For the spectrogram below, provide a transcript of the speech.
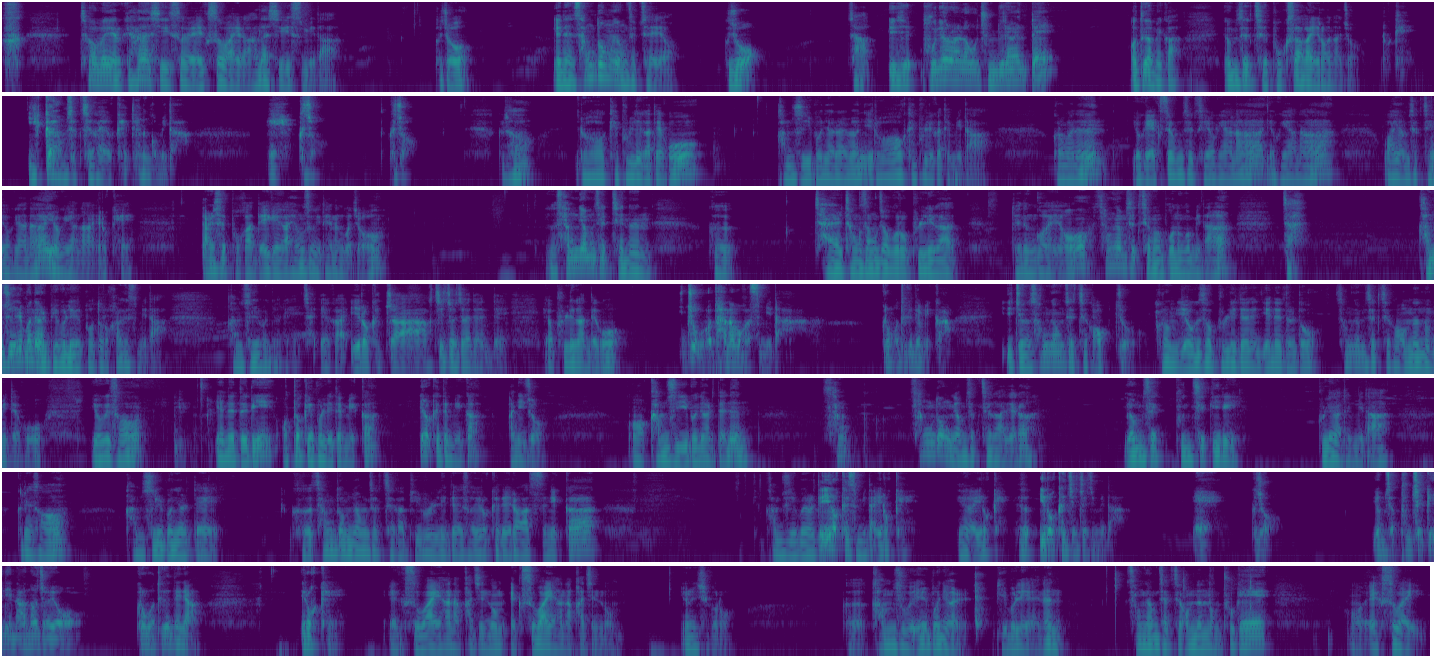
처음에 이렇게 하나씩 있어요. X, Y가 하나씩 있습니다. 그죠? 얘는 상동 염색체예요. 그죠? 자, 이제 분열하려고 준비를 할 때 어떻게 합니까? 염색체 복사가 일어나죠. 이가 염색체가 이렇게 되는 겁니다. 예, 그죠? 그죠? 그래서 이렇게 분리가 되고 감수 2분열하면 이렇게 분리가 됩니다. 그러면은 여기 X 염색체 여기 하나, 여기 하나, Y 염색체 여기 하나, 여기 하나 이렇게 딸세포가 4개가 형성이 되는 거죠. 상염색체는 그 잘 정상적으로 분리가 되는 거예요. 성염색체만 보는 겁니다. 자, 감수 1분열 비분리를 보도록 하겠습니다. 감수 1분열에 자, 얘가 이렇게 쫙 찢어져야 되는데 얘가 분리가 안 되고 이쪽으로 다 넘어갔습니다. 그럼 어떻게 됩니까? 이쪽은 성염색체가 없죠. 그럼 여기서 분리되는 얘네들도 성염색체가 없는 놈이 되고 여기서 얘네들이 어떻게 분리됩니까? 이렇게 됩니까? 아니죠. 어, 감수 2분열 때는 상, 상동 염색체가 아니라 염색 분치끼리 분리가 됩니다. 그래서 감수 1분일 때그 상돔 염색체가 비분리돼서 이렇게 내려왔으니까 감수 2분일 때 이렇게 씁니다. 이렇게 얘가 이렇게 그래서 이렇게 찢어집니다. 예, 그죠? 염색 분체끼리 나눠져요. 그럼 어떻게 되냐? 이렇게 XY 하나 가진 놈, XY 하나 가진 놈 이런 식으로 그 감수 1분열 비분리에는 성염색체 없는 놈 두 개, 어, XY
